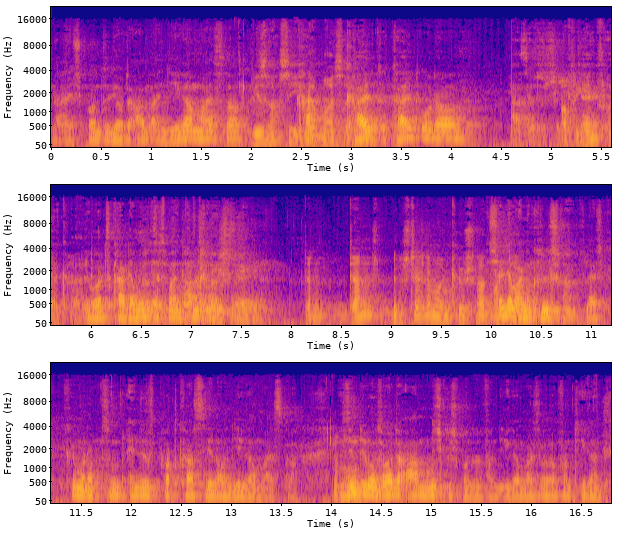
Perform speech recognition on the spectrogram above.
Nein, ich sponsere dir heute Abend einen Jägermeister. Wieso hast du Jägermeister? Kalt, kalt oder? Ja, selbstverständlich. Auf jeden Fall kalt. Ihr wollt es kalt, da muss ich Also, erstmal in den man darf Kühlschrank stellen. Dann, dann stell dir mal einen Kühlschrank. Ich stell dir mal einen dann- Kühlschrank. Vielleicht kriegen wir noch zum Ende des Podcasts hier noch einen Jägermeister. Genau. Wir sind übrigens heute Abend nicht gesponsert von Jägermeister, sondern von Tegernseher.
